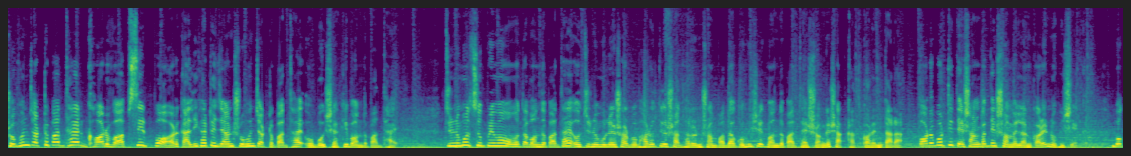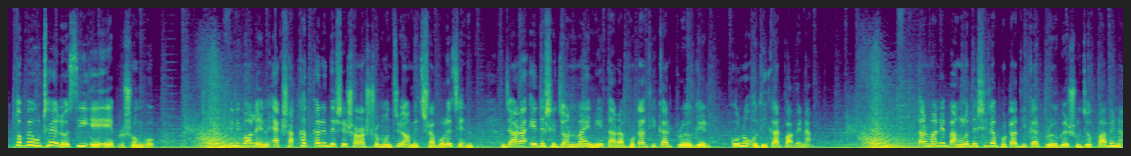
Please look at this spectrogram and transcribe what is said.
শোভন চট্টোপাধ্যায়ের ঘর ওয়াপসির পর কালীঘাটে যান শোভন চট্টোপাধ্যায় ও বৈশাখী বন্দ্যোপাধ্যায়। তৃণমূল সুপ্রিমো মমতা বন্দ্যোপাধ্যায় ও তৃণমূলের সর্বভারতীয় সাধারণ সম্পাদক অভিষেক বন্দ্যোপাধ্যায়ের সঙ্গে সাক্ষাৎ করেন তারা। পরবর্তীতে সাংবাদিক সম্মেলন করেন অভিষেক। বক্তব্যে উঠে এলো সিএএ প্রসঙ্গ। তিনি বলেন, এক সাক্ষাৎকারে দেশের স্বরাষ্ট্রমন্ত্রী অমিত শাহ বলেছেন, যারা এদেশে জন্মায়নি, তারা ভোটাধিকার প্রয়োগের কোনো অধিকার পাবে না। তার মানে বাংলাদেশিরা ভোটাধিকার প্রয়োগের সুযোগ পাবে না।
